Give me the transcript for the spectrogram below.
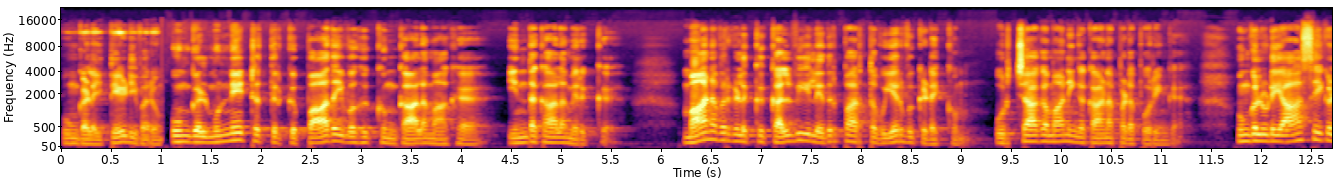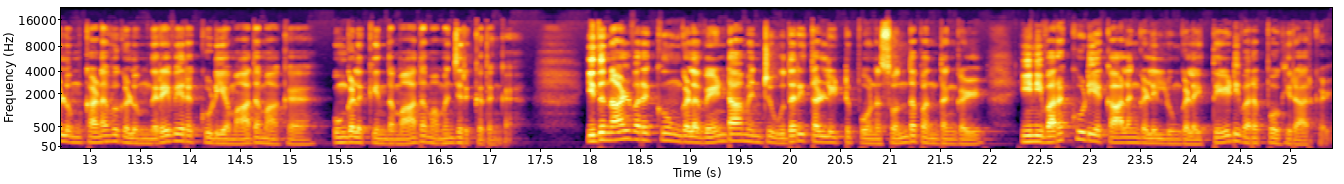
உங்களை தேடி வரும். உங்கள் முன்னேற்றத்திற்கு பாதை வகுக்கும் காலமாக இந்த காலம் இருக்கு. மாணவர்களுக்கு கல்வியில் எதிர்பார்த்த உயர்வு கிடைக்கும். உற்சாகமாக நீங்கள் காணப்பட போறீங்க. உங்களுடைய ஆசைகளும் கனவுகளும் நிறைவேறக்கூடிய மாதமாக உங்களுக்கு இந்த மாதம் அமைஞ்சிருக்குதுங்க. இது நாள் வரைக்கும் உங்களை வேண்டாம் என்று உதறி தள்ளிட்டு போன சொந்த பந்தங்கள் இனி வரக்கூடிய காலங்களில் உங்களை தேடி வரப்போகிறார்கள்.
